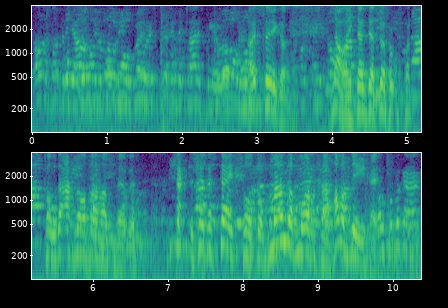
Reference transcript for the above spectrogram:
Al het materiaal van de fabrieksvloer is terug in de kluis, meneer Robson. Uitstekend. Nou, ik denk dat we vandaag wel gehad hebben. Zet het tijdslot op maandagmorgen, half negen. Ook voor elkaar.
